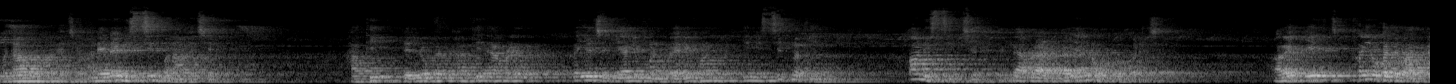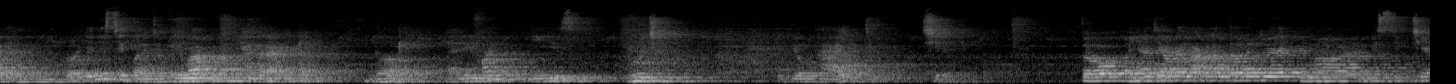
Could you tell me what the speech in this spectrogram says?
વધારો કરે છે અને એને નિશ્ચિત બનાવે છે. હાથી, પહેલી વખત હાથીને આપણે કહીએ છીએ કે એલિફન્ટ એલિફન્ટ એ નિશ્ચિત નથી. અનિશ્ચિત છે. એટલે આપણે અટકાવી એનો ઉપયોગ કરે છે. હવે એ ફરી વખતે વાત કરી હતી તો એ નિશ્ચિત બને છે. તો એવા આની અંદર article the elephant is huge. ઉપયોગ થાય છે. તો અહીંયા જે આપણે આગલા ઉદાહરણ જોયા એમાં નિશ્ચિત છે.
